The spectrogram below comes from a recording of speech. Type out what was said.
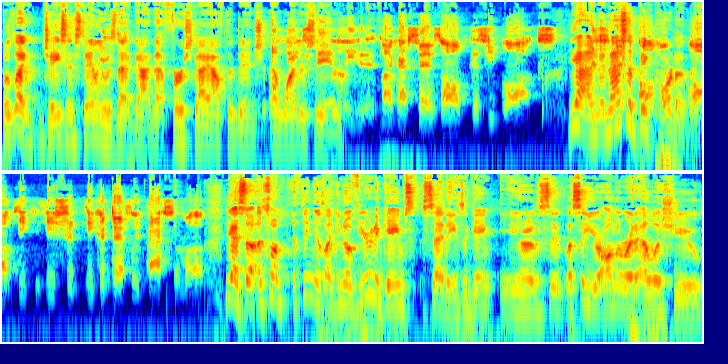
but like Jayson Stanley was that guy, that first guy off the bench at wide receiver. Stanley, like I said, it's all because he blocks. Yeah, and, and that's a big part of it. He, he should. He could definitely pass him up. Yeah, so so the thing is like you know if you're in a game setting, it's a game. You know, let's say, let's say you're on the road to LSU,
